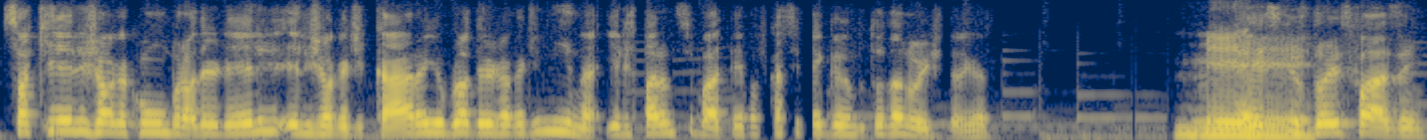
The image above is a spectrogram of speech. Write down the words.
Só que ele joga com o brother dele, ele joga de cara e o brother joga de mina. E eles param de se bater pra ficar se pegando toda noite, tá ligado? Me... É isso que os dois fazem.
